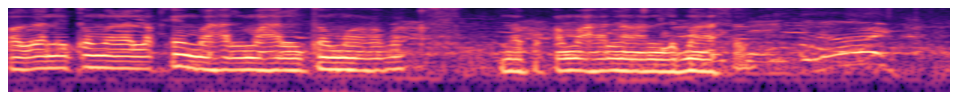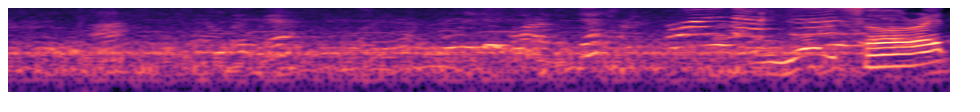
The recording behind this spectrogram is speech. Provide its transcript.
Pag ganito malalaki, mahal-mahal ito mga box. Napakamahal ng limasag. So, alright.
